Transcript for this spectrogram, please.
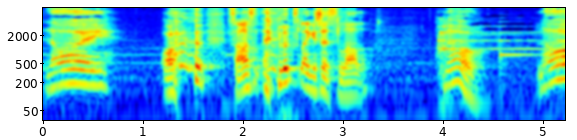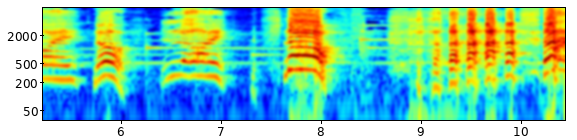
Loy. Or oh, sounds it looks like it says lol. No. Loy. No. Loy. No.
